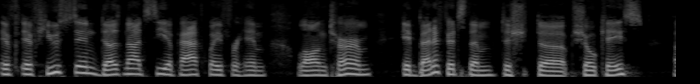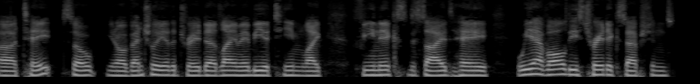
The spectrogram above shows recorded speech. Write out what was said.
if if Houston does not see a pathway for him long term, it benefits them to, sh- to showcase uh, Tate. So you know, eventually at the trade deadline, maybe a team like Phoenix decides, hey, we have all these trade exceptions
